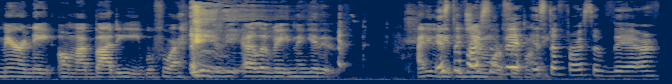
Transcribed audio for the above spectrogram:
marinate on my body before I need to be elevating and get it. I need to It's get the the, gym first more of it. frequently. It's the first of their.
